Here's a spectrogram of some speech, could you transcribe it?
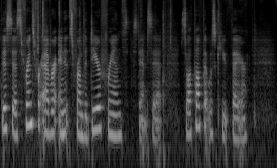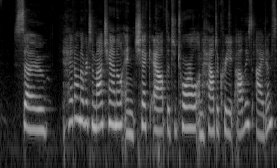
This says Friends Forever and it's from the Dear Friends stamp set. So I thought that was cute there. So head on over to my channel and check out the tutorial on how to create all these items.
